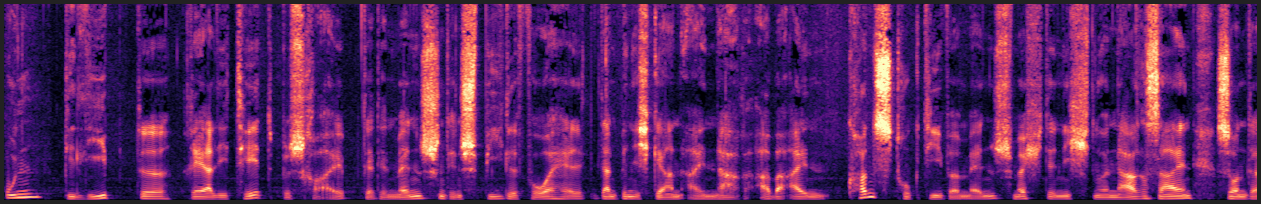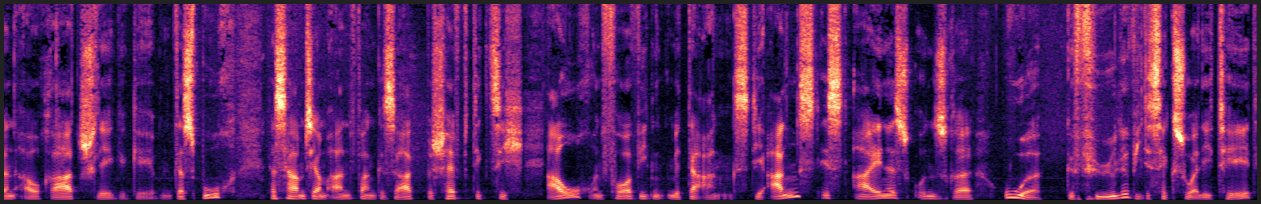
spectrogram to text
ungeliebt gelebte Realität beschreibt, der den Menschen den Spiegel vorhält, dann bin ich gern ein Narr. Aber ein konstruktiver Mensch möchte nicht nur Narr sein, sondern auch Ratschläge geben. Das Buch, das haben Sie am Anfang gesagt, beschäftigt sich auch und vorwiegend mit der Angst. Die Angst ist eines unserer Ur Gefühle wie die Sexualität.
